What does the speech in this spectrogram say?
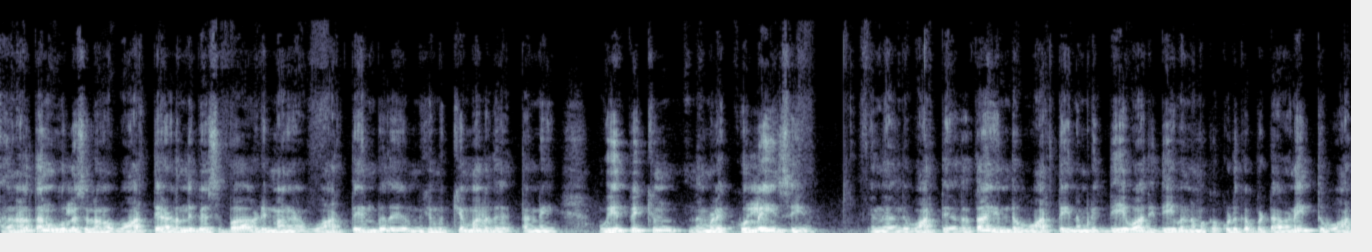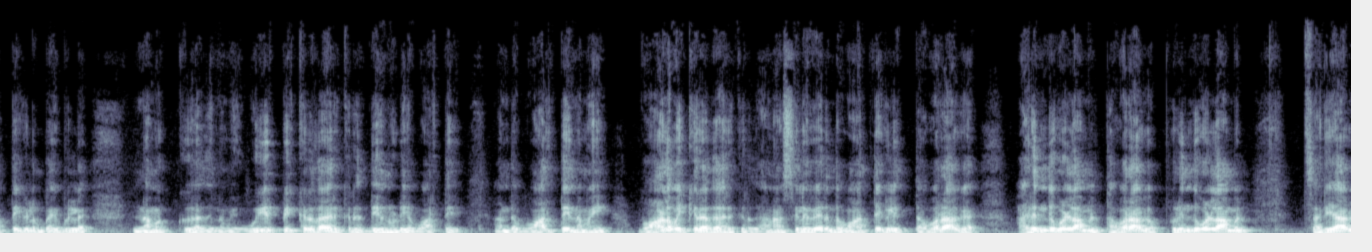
அதனால தான் ஊரில் சொல்லுவாங்க வார்த்தை அளந்து பேசுப்பா அப்படிம்பாங்க. வார்த்தை என்பது மிக முக்கியமானது. தன்னை உயிர்ப்பிக்கும் நம்மளை கொல்லையும் செய்யும். இந்த அந்த வார்த்தை அதை தான் எந்த வார்த்தை நம்முடைய தேவாதி தேவன் நமக்கு கொடுக்கப்பட்ட அனைத்து வார்த்தைகளும் பைபிளில் நமக்கு அது நம்மை உயிர்ப்பிக்கிறதா இருக்கிறது தேவனுடைய வார்த்தை. அந்த வார்த்தை நம்மை வாழ வைக்கிறதா இருக்கிறது. ஆனால் சில பேர் இந்த வார்த்தைகளை தவறாக அறிந்து கொள்ளாமல் தவறாக புரிந்து கொள்ளாமல் சரியாக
